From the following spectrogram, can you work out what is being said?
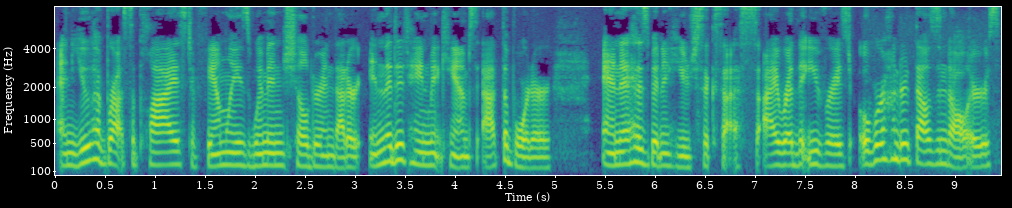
And you have brought supplies to families, women, children that are in the detainment camps at the border. And it has been a huge success. I read that you've raised over $100,000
